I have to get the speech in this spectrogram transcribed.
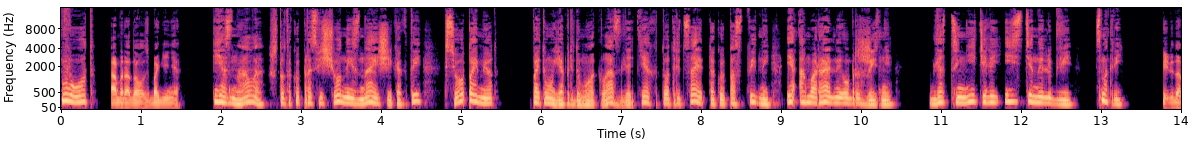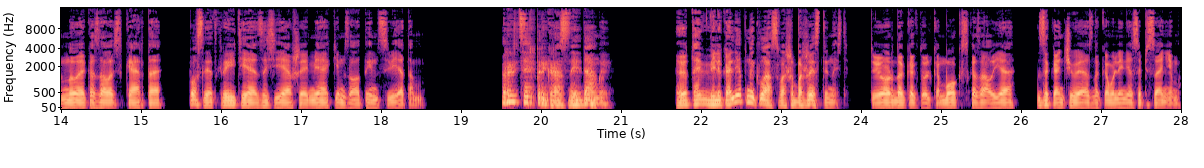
«Вот», — обрадовалась богиня. «Я знала, что такой просвещенный и знающий, как ты, все поймет. Поэтому я придумала класс для тех, кто отрицает такой постыдный и аморальный образ жизни. Для ценителей истинной любви. Смотри». Передо мной оказалась карта, после открытия засиявшая мягким золотым цветом. «Рыцарь прекрасной дамы». «Это великолепный класс, ваша божественность!» Твердо, как только мог, сказал я, заканчивая ознакомление с описанием.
